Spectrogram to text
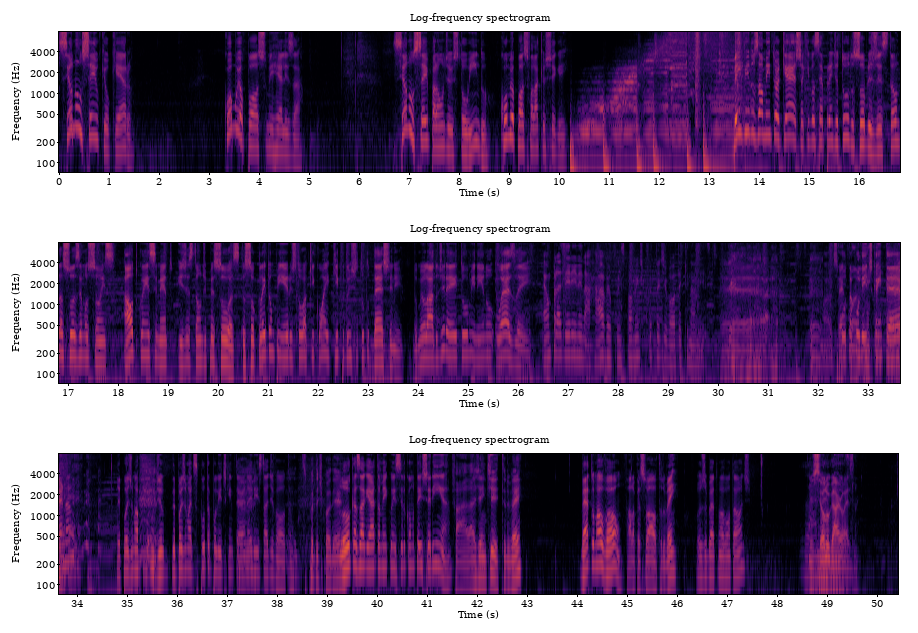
se eu não sei o que eu quero, como eu posso me realizar? Se eu não sei para onde eu estou indo, como eu posso falar que eu cheguei? Bem-vindos ao MentorCast, aqui você aprende tudo sobre gestão das suas emoções, autoconhecimento e gestão de pessoas. Eu sou Cleiton Pinheiro e estou aqui com a equipe do Instituto Destiny. Do meu lado direito, o menino Wesley. É um prazer inenarrável, principalmente porque eu tô de volta aqui na mesa. É. Uma disputa política interna. Depois de, uma, de- depois de uma disputa política interna, ele está de volta. Disputa de poder. Lucas Aguiar, também conhecido como Teixeirinha. Fala, gente, tudo bem? Beto Malvão. Fala pessoal, tudo bem? Hoje o Beto Malvão tá onde? Lá no seu lugar, mesa. Wesley.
